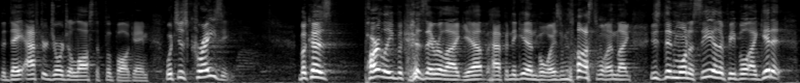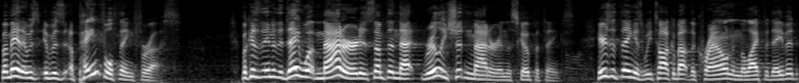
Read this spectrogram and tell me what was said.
the day after Georgia lost a football game, which is crazy. Because partly because they were like, yep, happened again, boys. We lost one. Like, you just didn't want to see other people. I get it. But man, it was, it was a painful thing for us. Because at the end of the day, what mattered is something that really shouldn't matter in the scope of things. Here's the thing as we talk about the crown and the life of David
